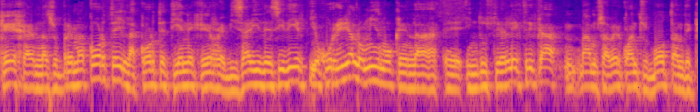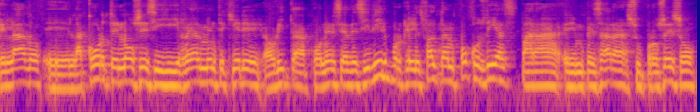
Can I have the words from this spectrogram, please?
queja en la Suprema Corte y la Corte tiene que revisar y decidir. Y ocurriría lo mismo que en la eh, industria eléctrica. Vamos a ver cuántos votan, de qué lado. Eh, la Corte no sé si realmente quiere ahorita ponerse a decidir porque les faltan pocos días para empezar a su proceso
